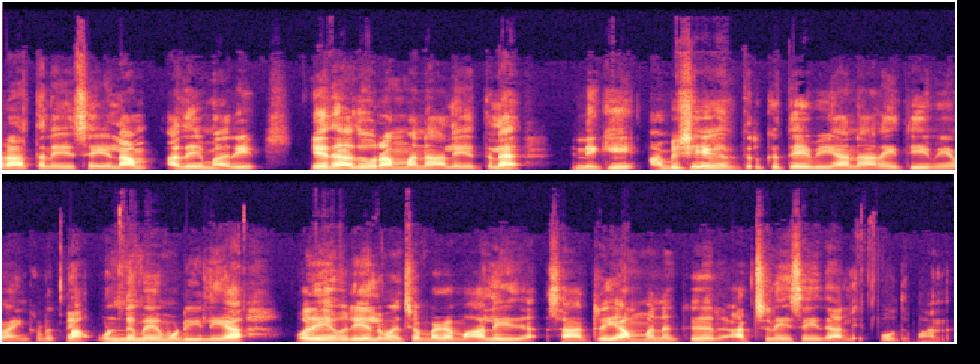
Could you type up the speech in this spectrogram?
பிரார்த்தனையை செய்யலாம். அதே மாதிரி ஏதாவது ஒரு அம்மன் ஆலயத்தில் இன்னைக்கு அபிஷேகத்திற்கு தேவையான அனைத்தையுமே வாங்கி கொடுக்கலாம். ஒன்றுமே முடியலையா? ஒரே ஒரு எலுமிச்சம்பழ மாலை சாற்றி அம்மனுக்கு அர்ச்சனை செய்தாலே போதுமானது.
